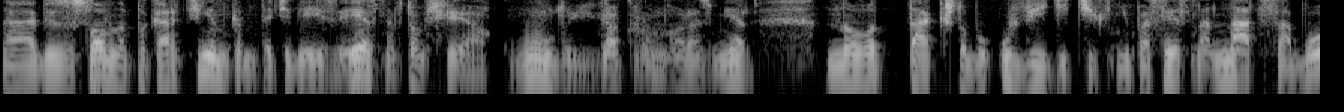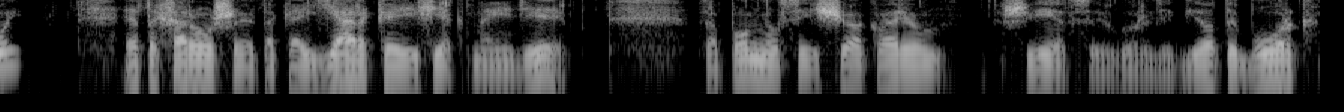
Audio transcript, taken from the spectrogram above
а, безусловно, по картинкам-то тебе известны, в том числе и акулы, и огромного размера, но вот так, чтобы увидеть их непосредственно над собой, это хорошая такая яркая, эффектная идея. Запомнился еще аквариум Швеции, в городе Гетеборг,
